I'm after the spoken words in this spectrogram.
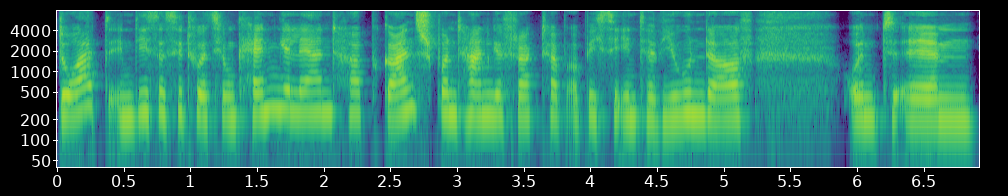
dort in dieser Situation kennengelernt habe, ganz spontan gefragt habe, ob ich sie interviewen darf. Und ähm,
